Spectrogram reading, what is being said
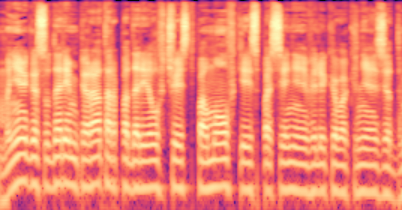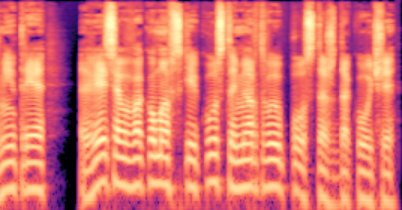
Мне государь-император подарил в честь помолвки и спасения великого князя Дмитрия весь в вакуумовский куст и мертвую пустошь до кучи».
